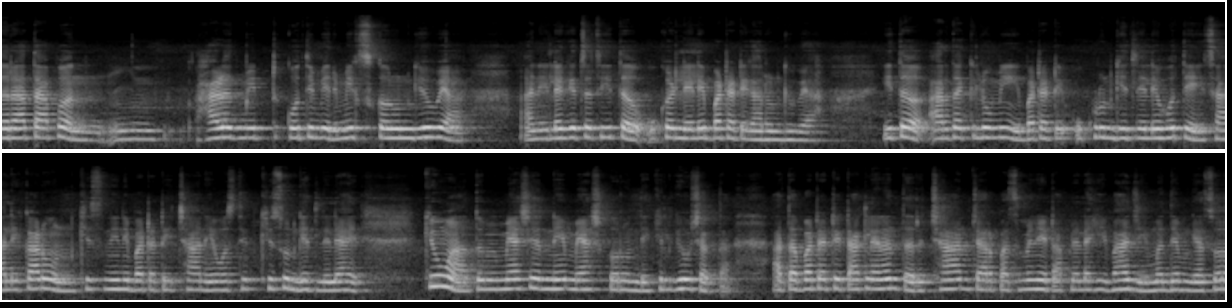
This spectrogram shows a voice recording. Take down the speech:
तर आता आपण हळद मीठ कोथिंबीर मिक्स करून घेऊया आणि लगेचच इथं उकडलेले बटाटे घालून घेऊया. इथं अर्धा किलो मी बटाटे उकडून घेतलेले होते. साली काढून खिसणीने बटाटे छान व्यवस्थित खिसून घेतलेले आहेत. किंवा तुम्ही मॅशरने मॅश करून देखील घेऊ शकता. आता बटाटे टाकल्यानंतर छान चार पाच मिनिट आपल्याला ही भाजी मध्यम गॅसवर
